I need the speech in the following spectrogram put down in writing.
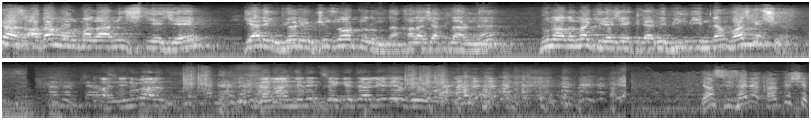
Biraz adam olmalarını isteyeceğim. Gelin görün ki zor durumda kalacaklarını, bunalıma gireceklerini bildiğimden vazgeçiyorum. Anneni mi aradın? Ben annenin sekreterliğini yapıyorum. Ya size ne kardeşim?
